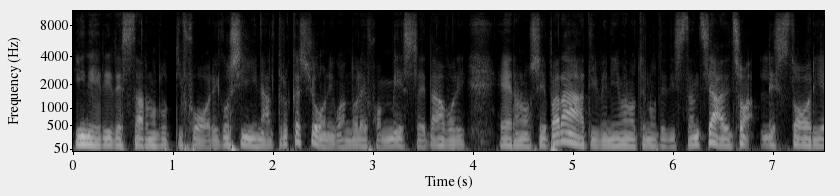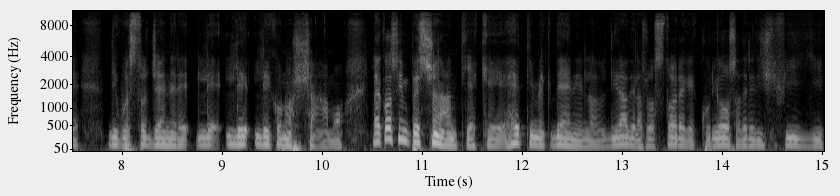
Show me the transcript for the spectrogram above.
i neri restarono tutti fuori, così in altre occasioni quando lei fu ammessa ai tavoli erano erano separati, venivano tenute distanziate, insomma le storie di questo genere le, le, le conosciamo. La cosa impressionante è che Hattie McDaniel, al di là della sua storia che è curiosa, 13 figli,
